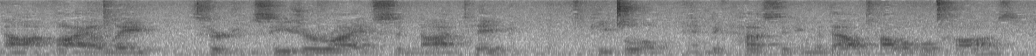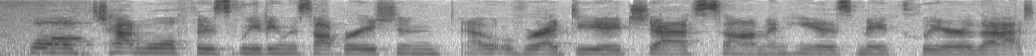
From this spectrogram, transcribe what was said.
not violate search and seizure rights, and not take people into custody without probable cause? Well, Chad Wolf is leading this operation over at DHS, um, and he has made clear that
